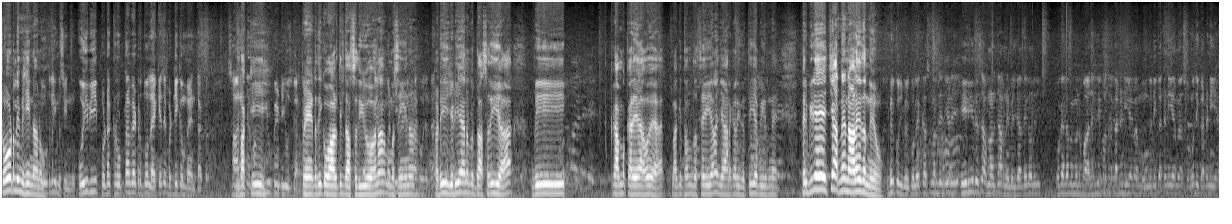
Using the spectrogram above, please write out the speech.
ਟੋਟਲੀ ਮਸ਼ੀਨਾਂ ਨੂੰ। ਟੋਟਲੀ ਮਸ਼ੀਨ ਨੂੰ। ਕੋਈ ਵੀ ਪ੍ਰੋਡਕਟ ਰੋਟਾਵੇਟਰ ਤੋਂ ਲੈ ਕੇ ਤੇ ਵੱਡੀ ਕੰਬਾਈਨ ਤੱਕ ਸਾਰਿਆਂ ਤੇ ਬਾਕੀ- ਪੀਯੂ ਪੇਂਟ ਯੂਜ਼ ਕਰਦੇ ਪੇਂਟ ਦੀ ਕੁਆਲਿਟੀ ਦੱਸਦੀ ਉਹ ਹਨਾ ਮਸ਼ੀਨ ਖੜੀ ਜਿਹੜੀ ਐਨ ਦੱਸਦੀ ਆ ਵੀ ਕੰਮ ਕਰਿਆ ਹੋਇਆ। ਬਾਕੀ ਤੁਹਾਨੂੰ ਦੱਸਿਆ ਹੀ ਆ ਨਾ ਜਾਣਕਾਰੀ ਦਿੱਤੀ ਆ ਵੀਰ ਨੇ। ਫਿਰ ਵੀਰੇ ਝਰਨੇ ਨਾਲੇ ਦਿੰਦੇ ਹੋ। ਬਿਲਕੁਲ ਜੀ ਬਿਲਕੁਲ। ਇਹ ਕਸਟਮਰ ਦੇ ਜਿਹੜੇ ਏਰੀਆ ਦੇ ਹਿਸਾਬ ਨਾਲ ਝਰਨੇ ਮਿਲ ਜਾਂਦੇ ਨੇ ਉਹਨਾਂ ਜੀ ਉਹ ਕਹਿੰਦਾ ਵੀ ਮੈਨੂੰ ਬਾਜਰੇ ਦੀ ਫਸਲ ਕੱਢਣੀ ਹੈ ਮੈਂ ਮੂੰਗ ਦੀ ਕੱਢਣੀ ਹੈ ਮੈਂ ਸਰੋਂ ਦੀ ਕੱਢਣੀ ਹੈ।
